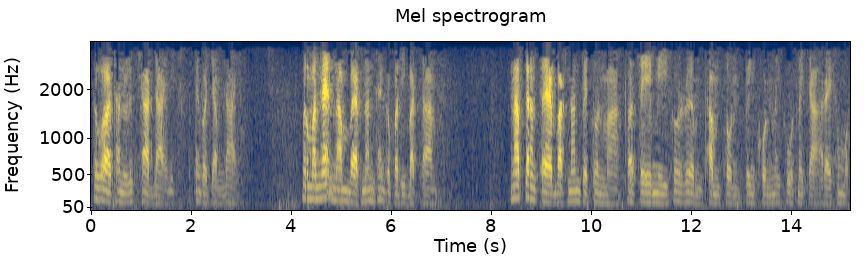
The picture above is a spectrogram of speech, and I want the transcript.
เพราะว่าท่านลึกชาติได้นี่ท่านก็จำได้ เมื่อมันแนะนำแบบนั้นท่านก็ปฏิบัติตาม นับตั้งแต่บัดนั้นเป็นต้นมา พระเตมีก็เริ่มทำตนเป็นคนไม่พูดไม่จาอะไรทั้งหมด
